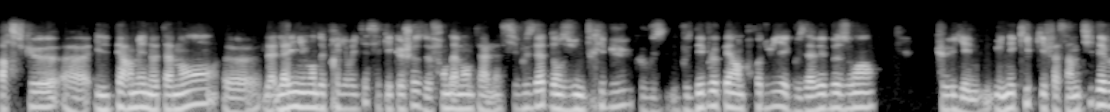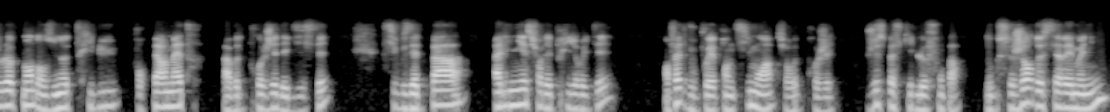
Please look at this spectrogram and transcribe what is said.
parce que euh, il permet notamment l'alignement des priorités, c'est quelque chose de fondamental. Si vous êtes dans une tribu, que vous développez un produit et que vous avez besoin qu'il y ait une, équipe qui fasse un petit développement dans une autre tribu pour permettre à votre projet d'exister, si vous n'êtes pas aligné sur les priorités, en fait, vous pouvez prendre six mois sur votre projet juste parce qu'ils ne le font pas. Donc, ce genre de cérémonie,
